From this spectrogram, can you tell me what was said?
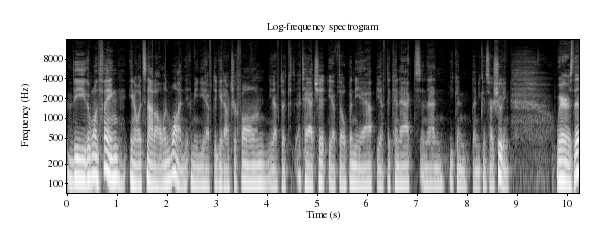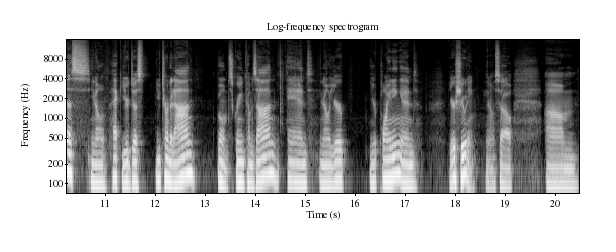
The the one thing, you know, it's not all in one. I mean, you have to get out your phone, you have to attach it, you have to open the app, you have to connect, and then you can then you can start shooting. Whereas this, you know, heck, you're just, you turn it on, boom, screen comes on and, you know, you're, you're pointing and you're shooting, you know, so um,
